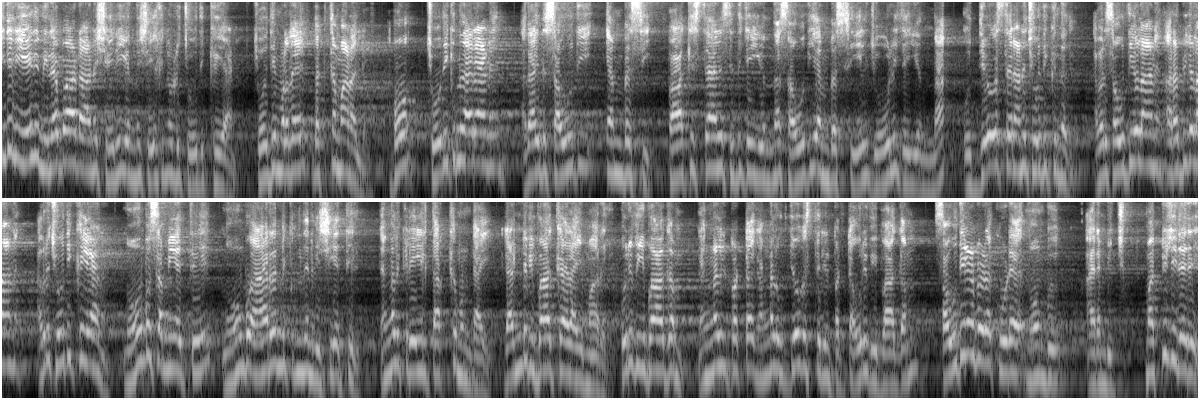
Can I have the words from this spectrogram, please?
ഇതിൽ ഏത് നിലപാടാണ് ശരി എന്ന് ഷെയ്ഖിനോട് ചോദിക്കുകയാണ്. ചോദ്യം വളരെ വ്യക്തമാണല്ലോ. അപ്പോ ചോദിക്കുന്നത് ആരാണ്? അതായത് സൗദി എംബസി. പാകിസ്ഥാനിൽ സ്ഥിതി ചെയ്യുന്ന സൗദി എംബസിയിൽ ജോലി ചെയ്യുന്ന ഉദ്യോഗസ്ഥരാണ് ചോദിക്കുന്നത്. അവർ സൗദികളാണ് അറബികളാണ്. അവർ ചോദിക്കുകയാണ് നോമ്പ് സമയത്ത് നോമ്പ് ആരംഭിക്കുന്നതിന്റെ വിഷയത്തിൽ ഞങ്ങൾക്കിടയിൽ തർക്കമുണ്ടായി. രണ്ട് വിഭാഗക്കാരായി മാറി. ഒരു വിഭാഗം ഞങ്ങളിൽപ്പെട്ട ഞങ്ങൾ ഉദ്യോഗസ്ഥരിൽപ്പെട്ട ഒരു വിഭാഗം സൗദികളുടെ കൂടെ നോമ്പ് ആരംഭിച്ചു. മറ്റു ചിലര്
